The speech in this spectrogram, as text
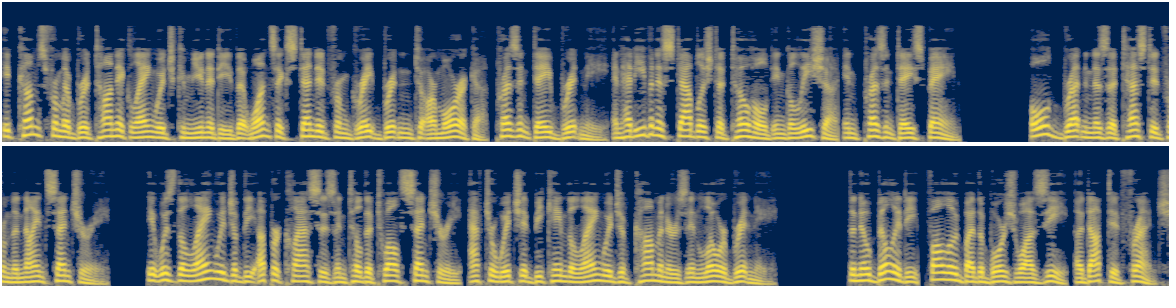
It comes from a Brittonic language community that once extended from Great Britain to Armorica present-day Brittany and had even established a toehold in Galicia in present-day Spain. Old Breton is attested from the 9th century. It was the language of the upper classes until the 12th century, after which it became the language of commoners in Lower Brittany. The nobility, followed by the bourgeoisie, adopted French.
